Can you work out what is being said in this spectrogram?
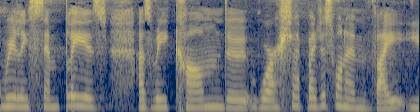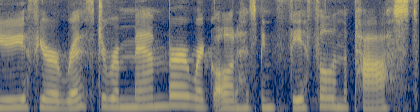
really simply as, as we come to worship, I just want to invite you, if you're a Ruth, to remember where God has been faithful in the past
